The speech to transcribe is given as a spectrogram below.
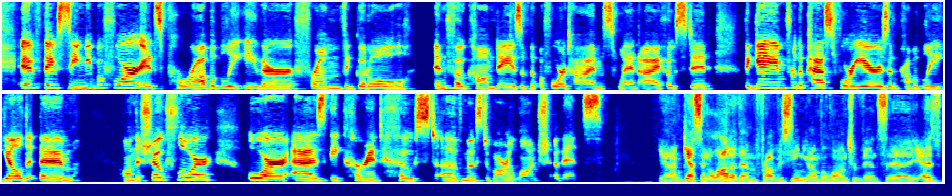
if they've seen me before, it's probably either from the good old InfoComm days of the before times when I hosted the game for the past four years and probably yelled at them on the show floor, or as the current host of most of our launch events. Yeah, I'm guessing a lot of them have probably seen you on the launch events. Uh, as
